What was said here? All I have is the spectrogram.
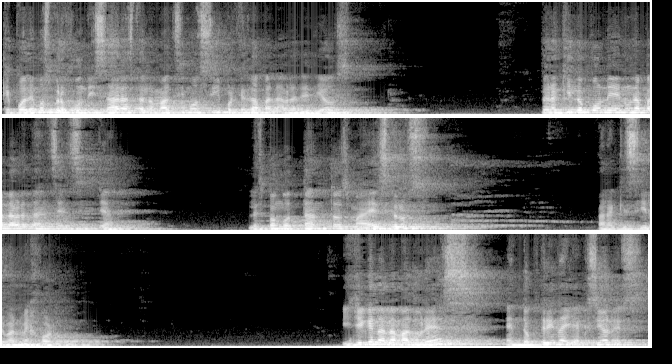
Que podemos profundizar hasta lo máximo, sí, porque es la palabra de Dios. Pero aquí lo pone en una palabra tan sencilla. Les pongo tantos maestros para que sirvan mejor. Y lleguen a la madurez en doctrina y acciones.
